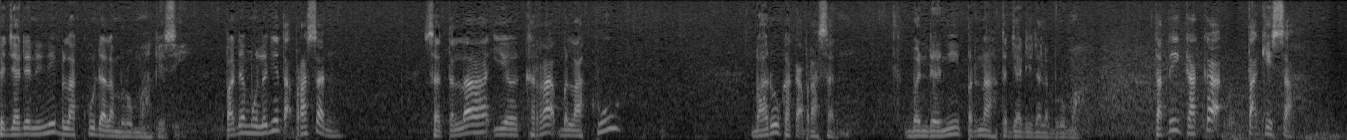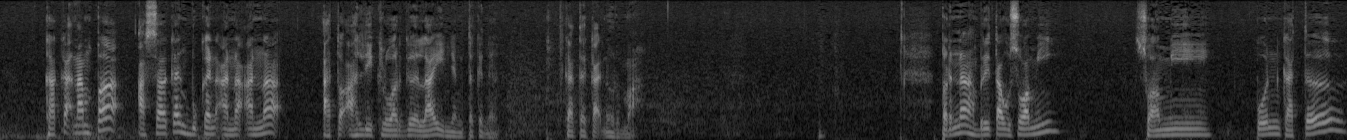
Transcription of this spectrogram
Kejadian ini berlaku dalam rumah Casey. Pada mulanya tak perasan. Setelah ia kerap berlaku, baru kakak perasan. Benda ni pernah terjadi dalam rumah. Tapi kakak tak kisah. Kakak nampak asalkan bukan anak-anak atau ahli keluarga lain yang terkena. Kata Kak Norma. Pernah beritahu suami, suami pun kata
